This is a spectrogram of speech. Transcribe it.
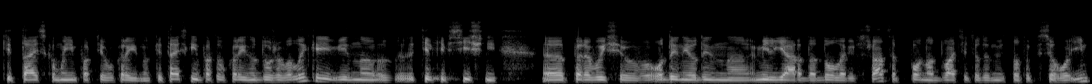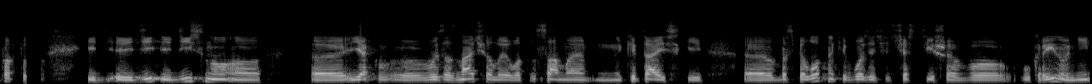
китайському імпорті в Україну. Китайський імпорт в Україну дуже великий. Він е, тільки в січні е, перевищив 1,1 мільярда доларів США. Це понад 21% всього імпорту. І, ді- і, ді- і дійсно, е, е, як е, ви зазначили, от саме китайські е, безпілотники возять частіше в Україну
